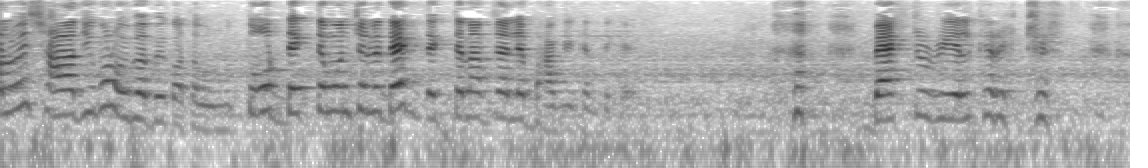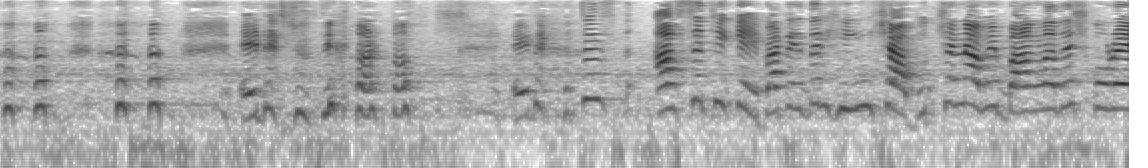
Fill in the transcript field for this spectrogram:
অলওয়েজ সারা জীবন ওইভাবে কথা বলব। তোর দেখতে মন চলে দেখ, দেখতে না চাইলে ভাগ এখান থেকে। ব্যাক টু রিয়েল ক্যারেক্টার এটা যদি কারণ আছে ঠিকই বাট এদের হিংসা, বুঝছেন না? আমি বাংলাদেশ করে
